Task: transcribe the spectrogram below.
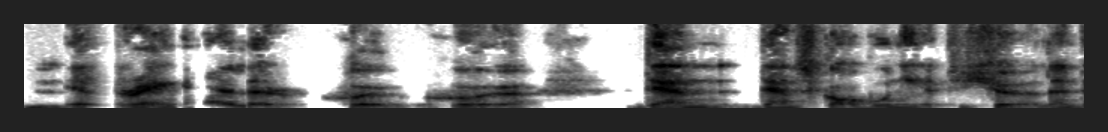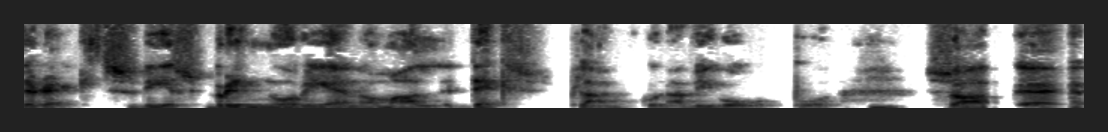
mm. regn eller sjö, sjö den, den ska gå ner till kölen direkt. Så det är springor genom all däcksplankorna vi går på. Mm. Så att eh,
